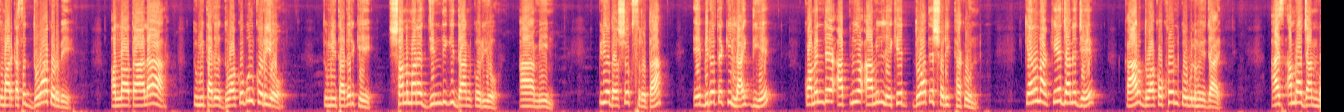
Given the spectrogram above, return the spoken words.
তোমার কাছে দোয়া করবে, আল্লাহ তাআলা, তুমি তাদের দোয়া কবুল করিও। তুমি তাদেরকে সম্মানের জিন্দিগি দান করিও। আমিন। প্রিয় দর্শক, শ্রোতা এ ভিডিওতে কি লাইক দিয়ে কমেন্টে আপনিও আমিন লেখে দোয়াতে শরিক থাকুন। কেননা কে জানে যে কার দোয়া কখন কবুল হয়ে যায়। আজ আমরা জানব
